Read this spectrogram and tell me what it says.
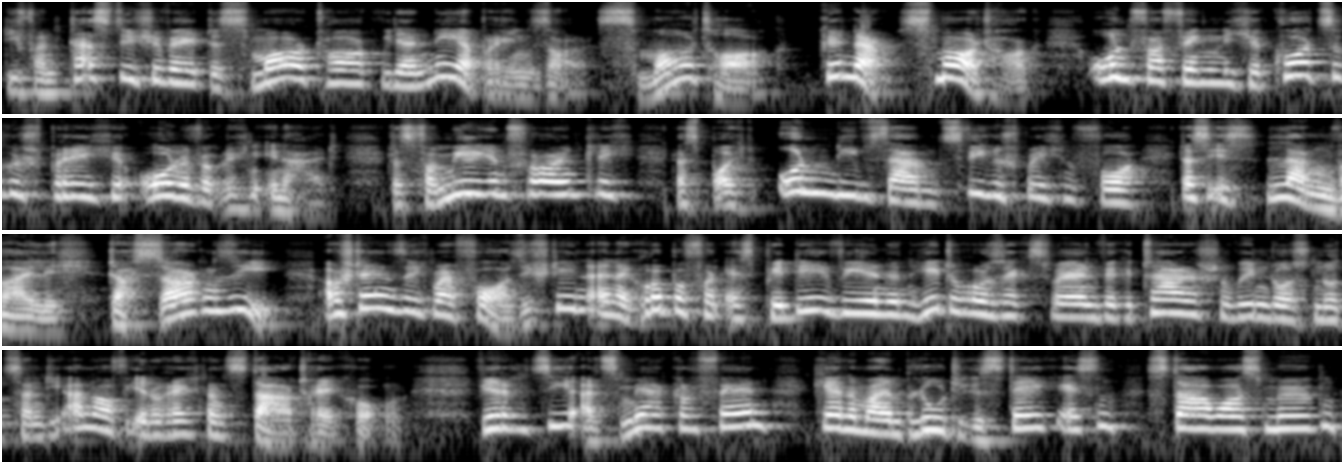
die fantastische Welt des Smalltalk wieder näher bringen soll. Smalltalk? Genau, Smalltalk. Unverfängliche, kurze Gespräche ohne wirklichen Inhalt. Das familienfreundlich, das beugt unliebsamen Zwiegesprächen vor, das ist langweilig. Das sagen Sie. Aber stellen Sie sich mal vor, Sie stehen in einer Gruppe von SPD-wählenden, heterosexuellen, vegetarischen Windows-Nutzern, die alle auf ihren Rechnern Star Trek gucken. Während Sie als Merkel-Fan gerne mal ein blutiges Steak essen, Star Wars mögen,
